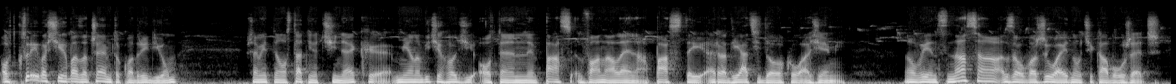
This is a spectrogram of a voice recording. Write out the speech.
od której właściwie chyba zacząłem to Quadridium, przynajmniej ten ostatni odcinek. Mianowicie chodzi o ten pas Van Allena, pas tej radiacji dookoła Ziemi. No więc NASA zauważyła jedną ciekawą rzecz.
